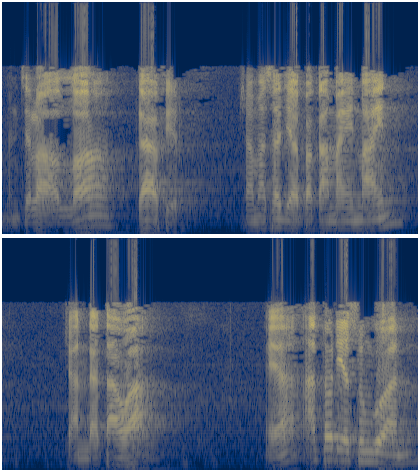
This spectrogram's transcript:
Mencela Allah kafir. Sama saja apakah main-main, canda tawa, ya, atau dia sungguhan.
